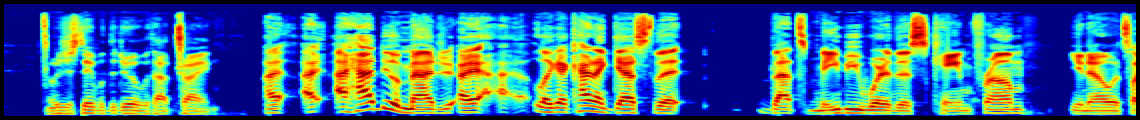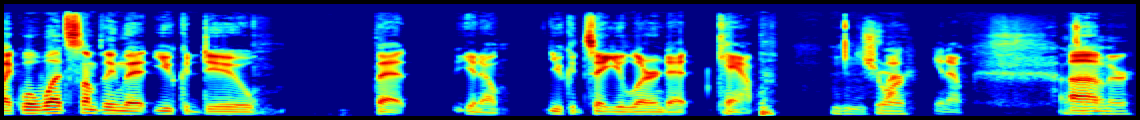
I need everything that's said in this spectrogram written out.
I was just able to do it without trying. I, I, I had to imagine I, I like I kind of guessed that that's maybe where this came from. You know, it's like, well, what's something that you could do that you know you could say you learned at camp? Mhm. Sure. You know, That's Um, another.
